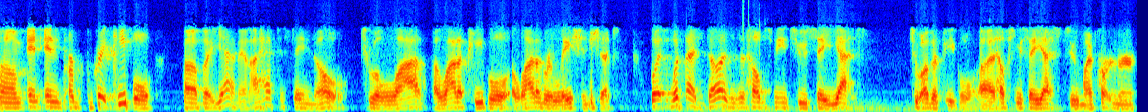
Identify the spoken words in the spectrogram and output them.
um, and, and are great people. Uh, but yeah, man, I have to say no to a lot, a lot of people, a lot of relationships. But what that does is it helps me to say yes to other people. Uh, it helps me say yes to my partner,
